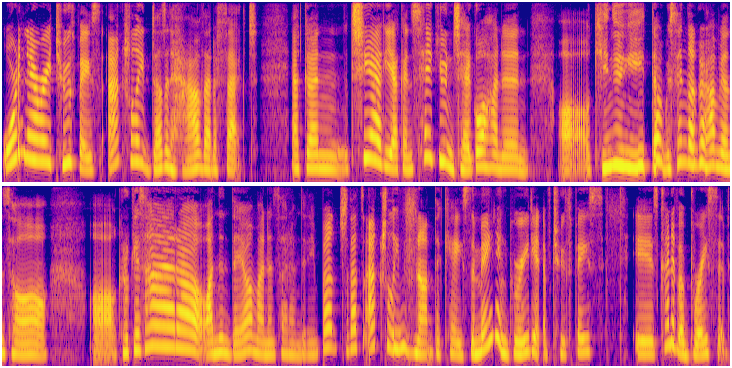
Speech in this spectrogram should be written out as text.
ordinary toothpaste actually doesn't have that effect. 약간 치약이 약간 세균 제거하는 어, 기능이 있다고 생각을 하면서 어, 그렇게 살아왔는데요, 많은 사람들이. But that's actually not the case. The main ingredient of toothpaste is kind of abrasive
